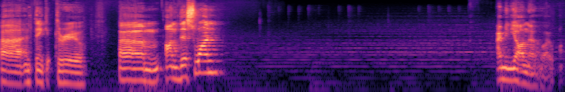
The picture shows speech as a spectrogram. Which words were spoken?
uh, and think it through. Um, on this one, I mean, y'all know who I want,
